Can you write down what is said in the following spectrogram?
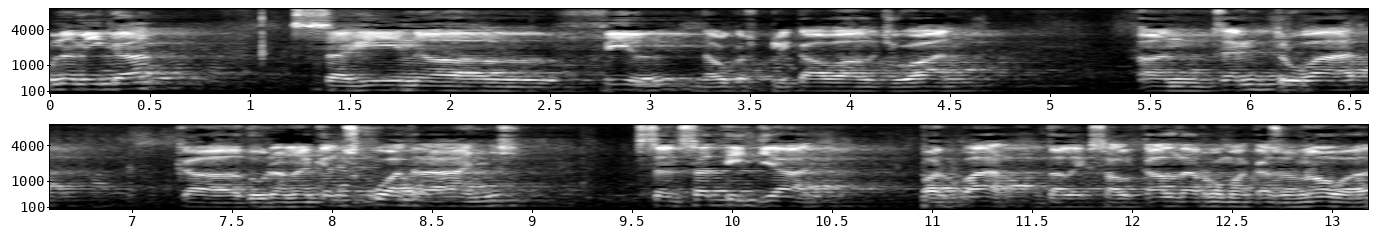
Una, mica seguint el fil del que explicava el Joan, ens hem trobat que durant aquests quatre anys se'ns ha titllat per part de l'exalcalde Roma Casanova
